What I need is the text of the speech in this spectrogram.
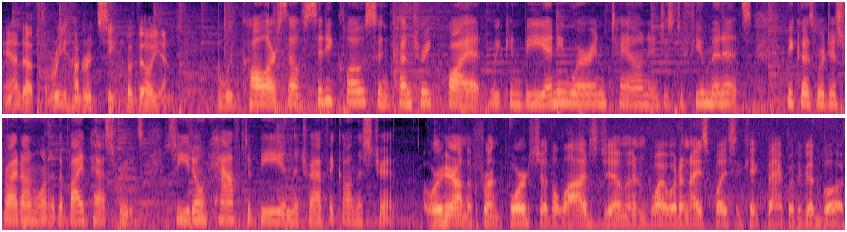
and a 300 seat pavilion. We call ourselves City Close and Country Quiet. We can be anywhere in town in just a few minutes because we're just right on one of the bypass routes, so you don't have to be in the traffic on the strip. We're here on the front porch of the lodge, Jim, and boy, what a nice place to kick back with a good book.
